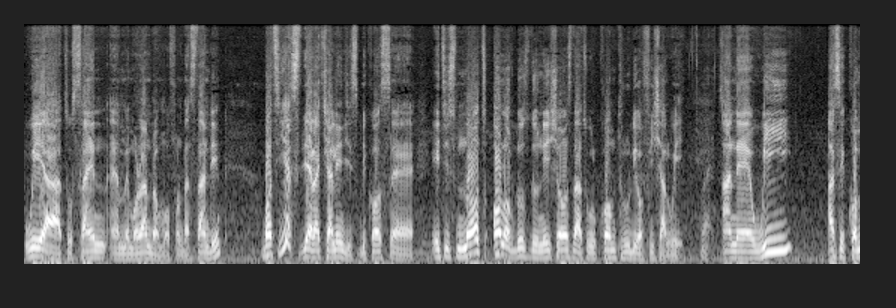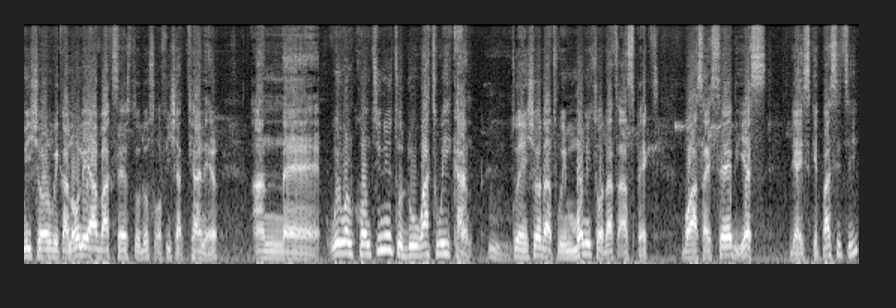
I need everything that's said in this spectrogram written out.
We are to sign a memorandum of understanding but yes, there are challenges because uh, it is not all of those donations that will come through the official way. Right. And uh, we, as a commission, we can only have access to those official channels. And uh, we will continue to do what we can mm. to ensure that we monitor that aspect. But as I said, yes, there is capacity,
